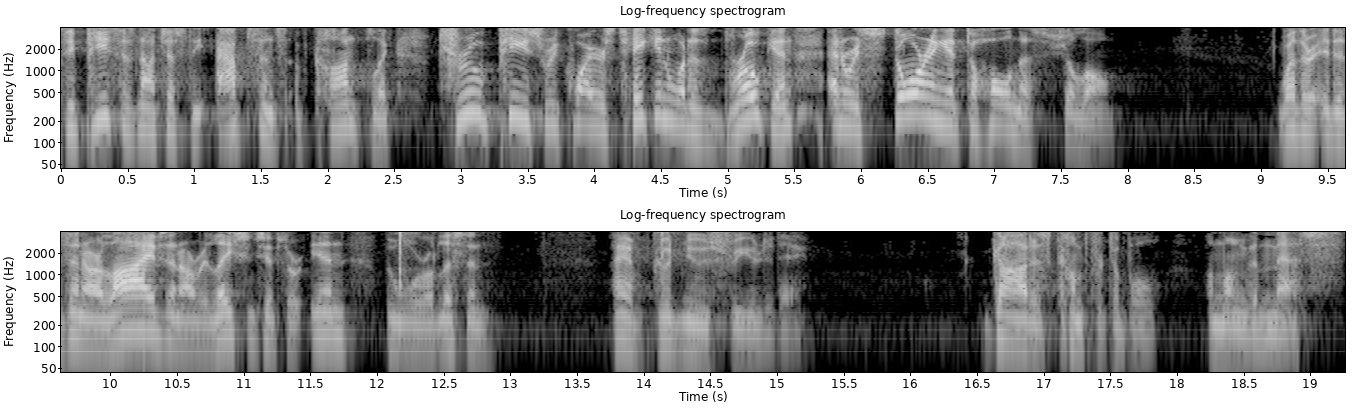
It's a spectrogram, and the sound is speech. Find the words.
See, peace is not just the absence of conflict. True peace requires taking what is broken and restoring it to wholeness, shalom. Whether it is in our lives, in our relationships, or in the world. Listen, I have good news for you today. God is comfortable among the mess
